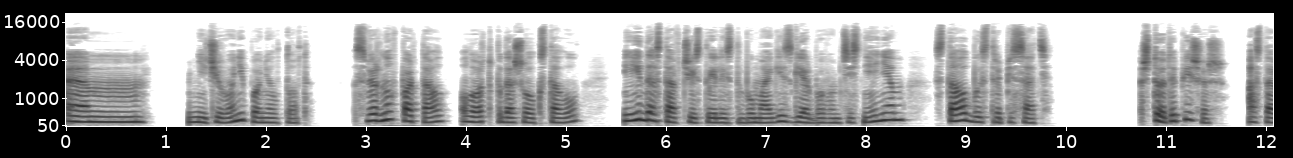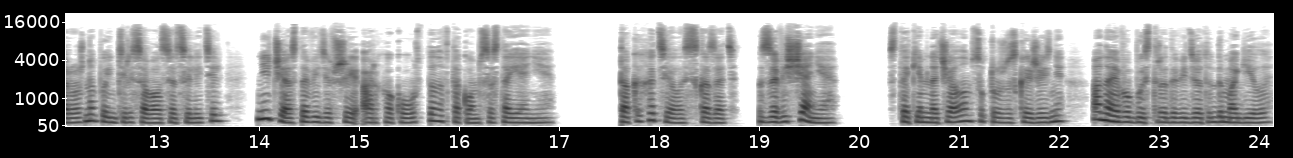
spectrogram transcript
«Эм...» Ничего не понял тот. Свернув портал, лорд подошел к столу и, достав чистый лист бумаги с гербовым тиснением, стал быстро писать. «Что ты пишешь?» — осторожно поинтересовался целитель, нечасто видевший Арха Коустона в таком состоянии. Так и хотелось сказать. Завещание. С таким началом супружеской жизни она его быстро доведет до могилы.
